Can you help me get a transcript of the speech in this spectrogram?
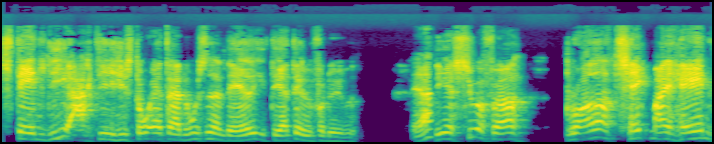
Stan Lee-agtige historier, der er nogensinde er lavet i Daredevil-forløbet. Ja. Det er 47. Brother, take my hand.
